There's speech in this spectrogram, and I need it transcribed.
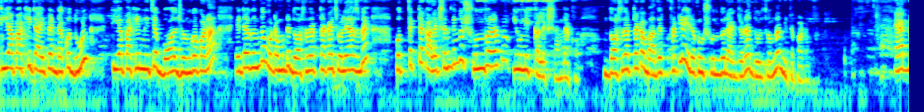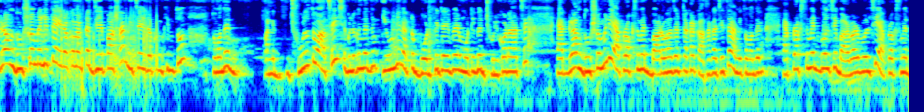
টিয়া পাখি টাইপের দেখো দুল। টিয়া পাখির নিচে বল ঝুমকো করা। এটা কিন্তু মোটামুটি দশ হাজার টাকায় চলে আসবে। প্রত্যেকটা কালেকশন কিন্তু সুন্দর এবং ইউনিক কালেকশান দেখো। দশ হাজার টাকা বাজেট থাকলে এরকম সুন্দর একজোড়া দুল তোমরা নিতে পারো। এক গ্রাম দুশো মিলিতে এরকম একটা যে পাশা নিচে এরকম কিন্তু তোমাদের মানে ঝুল তো আছেই, সেগুলো কিন্তু একদম ইউনিক একটা বরফি টাইপের মোটিভের ঝুল করা আছে। এক গ্রাম দুশো মিলি অ্যাপ্রক্সিমেট বারো হাজার টাকার কাছাকাছিতে আমি তোমাদের অ্যাপ্রক্সিমেট বলছি, বারবার বলছি অ্যাপ্রক্সিমেট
